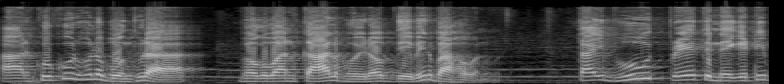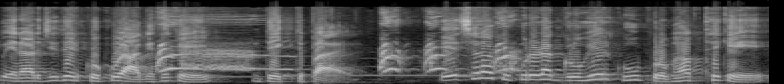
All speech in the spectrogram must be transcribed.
আর কুকুর হলো বন্ধুরা ভগবান কাল ভৈরব দেবের বাহন। তাই ভূত, প্রেত নেগেটিভ এনার্জিদের কুকুর আগে থেকে দেখতে পায়। এছাড়া কুকুরেরা গ্রহের কুপ্রভাব থেকে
